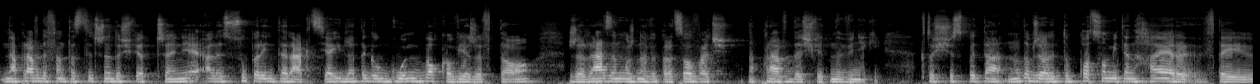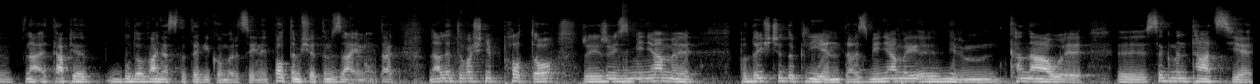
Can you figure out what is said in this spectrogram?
naprawdę fantastyczne doświadczenie, ale super interakcja i dlatego głęboko wierzę w to, że razem można wypracować naprawdę świetne wyniki. Ktoś się spyta, no dobrze, ale to po co mi ten HR w tej, na etapie budowania strategii komercyjnej? Potem się tym zajmą, tak? No ale to właśnie po to, że jeżeli zmieniamy podejście do klienta, zmieniamy, y, nie wiem, kanały, y, segmentację.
